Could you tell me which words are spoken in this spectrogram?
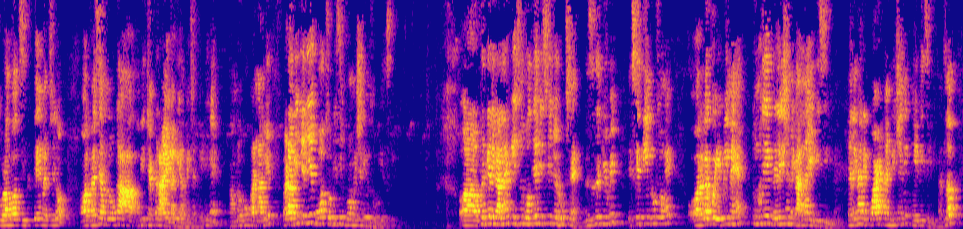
थोड़ा बहुत सीखते हैं बच्चे लोग। और वैसे हम लोग का अभी चैप्टर आएगा भी आगे चल के, ठीक है? हम लोगों को पढ़ना भी बट अभी के लिए बहुत छोटी सी इंफॉर्मेशन यूज़ होगी इसकी। फिर क्या निकालना है कि इसमें बोलते हैं इसके जो रूट्स हैं दिस इज़ अ क्यूबिक इसके तीन रूट्स होंगे, और अगर कोई एपी में है तो मुझे एक रिलेशन निकालना है एबीसीडी में। क्या लिखा? रिक्वायर्ड कंडीशन इन एबीसीडी मतलब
